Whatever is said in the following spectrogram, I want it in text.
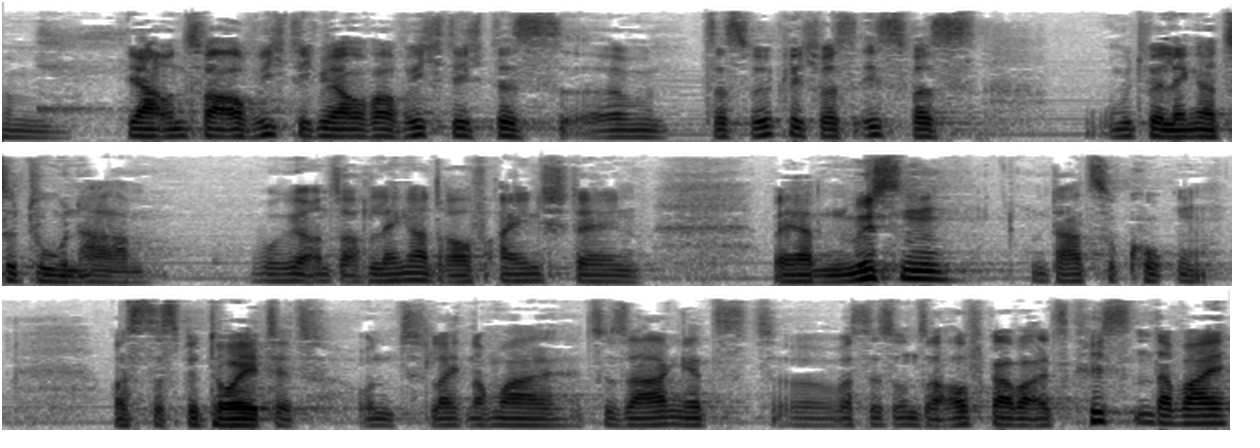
ähm, ja, uns war auch wichtig, mir auch, auch wichtig, dass ähm, das wirklich was ist, was womit wir länger zu tun haben, wo wir uns auch länger darauf einstellen werden müssen und da zu gucken, was das bedeutet. Und vielleicht nochmal zu sagen jetzt, äh, was ist unsere Aufgabe als Christen dabei?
